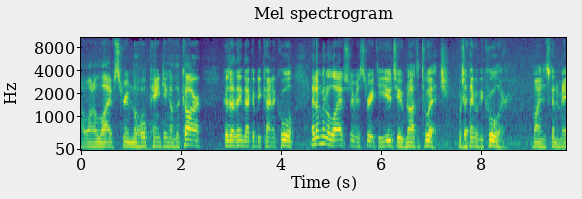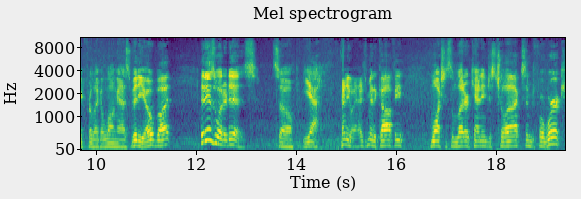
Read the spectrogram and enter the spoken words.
I want to live stream the whole painting of the car because I think that could be kind of cool. And I'm going to live stream it straight to YouTube, not to Twitch, which I think would be cooler. Mine is going to make for like a long ass video, but it is what it is. So, yeah. Anyway, I just made a coffee. I'm watching some letter Letterkenny, just chillaxing before work.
